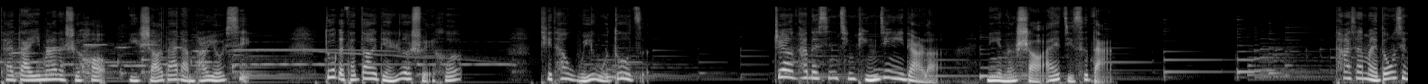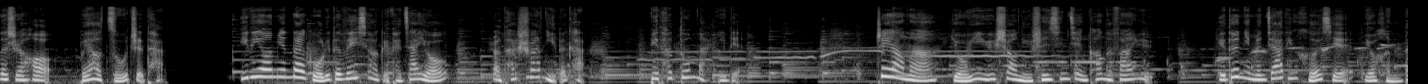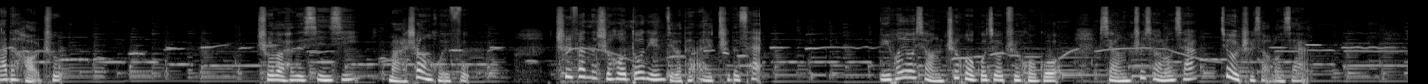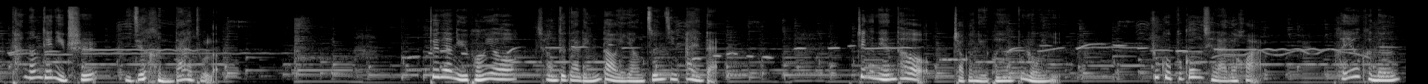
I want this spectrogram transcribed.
她大姨妈的时候，你少打两盘游戏，多给她倒一点热水喝，替他捂一捂肚子，这样他的心情平静一点了，你也能少挨几次打。他想买东西的时候，不要阻止他，一定要面带鼓励的微笑给他加油，让他刷你的卡，逼他多买一点。这样呢，有益于少女身心健康的发育，也对你们家庭和谐有很大的好处。收到他的信息，马上回复。吃饭的时候多点几个他爱吃的菜。女朋友想吃火锅就吃火锅，想吃小龙虾就吃小龙虾。他能给你吃，已经很大度了。对待女朋友像对待领导一样尊敬爱戴。这个年头找个女朋友不容易，如果不供起来的话，很有可能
